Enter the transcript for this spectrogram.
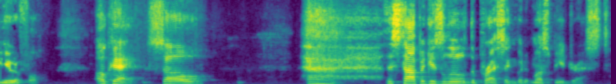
Beautiful. Okay, so this topic is a little depressing, but it must be addressed.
